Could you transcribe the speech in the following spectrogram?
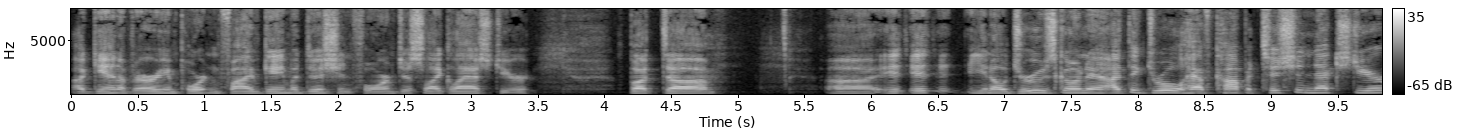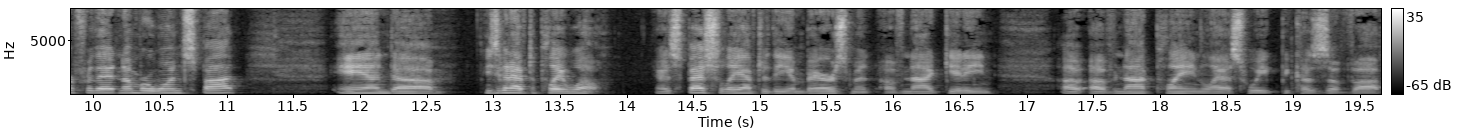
again, a very important five game addition for him, just like last year. But uh, uh, it, it, you know, Drew's going to. I think Drew will have competition next year for that number one spot, and uh, he's going to have to play well, especially after the embarrassment of not getting, uh, of not playing last week because of uh,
